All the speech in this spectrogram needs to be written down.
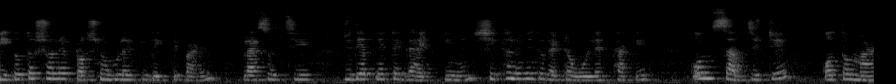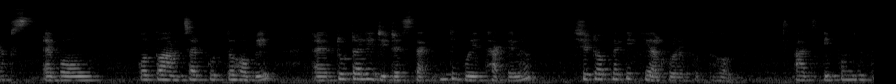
বিগত সনের প্রশ্নগুলো একটু দেখতে পারেন প্লাস হচ্ছে যদি আপনি একটা গাইড কিনেন সেখানে কিন্তু একটা উল্লেখ থাকে, কোন সাবজেক্টে কত মার্কস এবং কত আনসার করতে হবে টোটালি ডিটেলস থাকে, কিন্তু বইয়ে থাকে না, সেটা আপনাকে খেয়াল করে পড়তে হবে। আজ এই পর্যন্ত।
